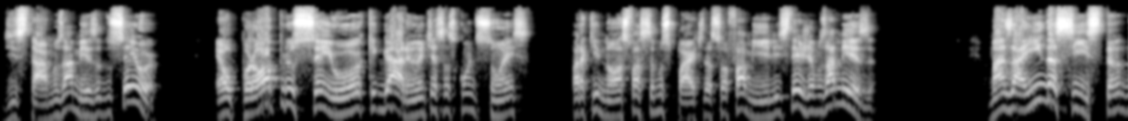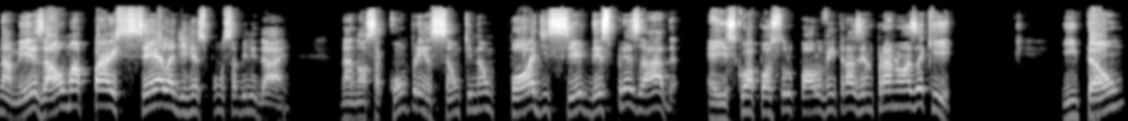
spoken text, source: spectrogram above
de estarmos à mesa do Senhor. É o próprio Senhor que garante essas condições para que nós façamos parte da sua família e estejamos à mesa. Mas ainda assim, estando na mesa, há uma parcela de responsabilidade na nossa compreensão que não pode ser desprezada. É isso que o apóstolo Paulo vem trazendo para nós aqui. Então,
